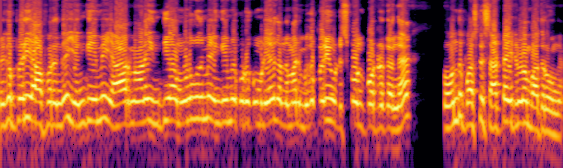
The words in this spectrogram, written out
மிகப்பெரிய ஆஃபருங்க எங்கேயுமே யாருனாலும் இந்தியா முழுவதுமே எங்கேயுமே கொடுக்க முடியாது. அந்த மாதிரி மிகப்பெரிய ஒரு டிஸ்கவுண்ட் போட்டிருக்காங்க. இப்போ வந்து ஃபர்ஸ்ட் ஷர்ட் ஐட்டம்லாம் பார்த்துருவோங்க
